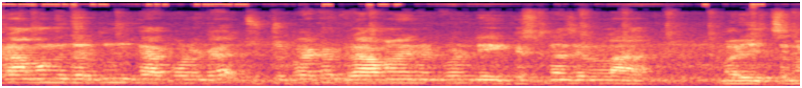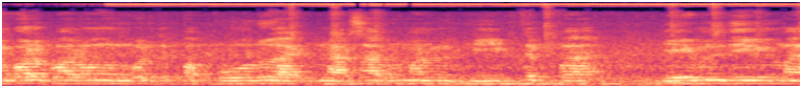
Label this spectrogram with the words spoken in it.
గ్రామం తరపున కాకుండా చుట్టుపక్కల గ్రామాలైనటువంటి కృష్ణా జిల్లా మరి చిన్నగోలపాలెం ఇంకోటి తిప్ప పోడు నరసాపురం మండలం బీపి తిప్ప దేవుని దేవి మా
